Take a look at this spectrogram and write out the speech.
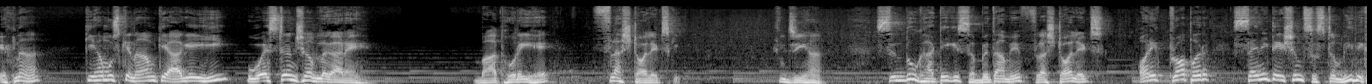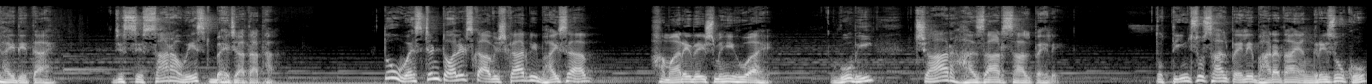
इतना कि हम उसके नाम के आगे ही वेस्टर्न शब्द लगा रहे हैं। बात हो रही है फ्लश टॉयलेट्स की। जी हाँ, सिंधु घाटी की सभ्यता में फ्लश टॉयलेट्स और एक प्रॉपर सैनिटेशन सिस्टम भी दिखाई देता है, जिससे सारा वेस्ट बह जाता था। तो वेस्टर्न टॉयलेट्स का आविष्कार भी भाई साहब हमारे देश में ही हुआ है। वो भी चार हज़ार साल पहले। तो 300 साल पहले भारत आए अंग्रेज़ों को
